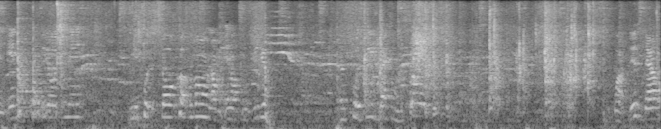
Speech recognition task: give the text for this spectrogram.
and end off the video in a minute. Let me put the stove covers on. I'm gonna end off this video. Let's put these back on the stove. Wipe this down.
